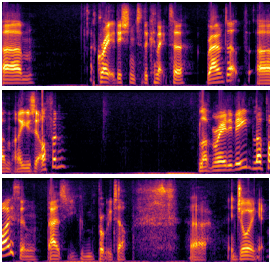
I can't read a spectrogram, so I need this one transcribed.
Um, a great addition to the connector roundup. Um, I use it often. Love MariaDB, love Python, as you can probably tell. Uh, enjoying it.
